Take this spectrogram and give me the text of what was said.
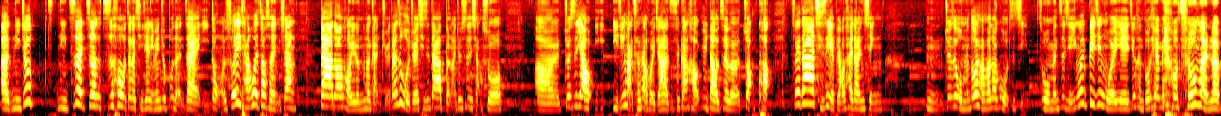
呃你就。你在这之后这个期间里面就不能再移动了，所以才会造成像大家都要逃离伦敦的感觉。但是我觉得其实大家本来就是想说，呃，就是要已已经买车票回家了，只是刚好遇到这个状况，所以大家其实也不要太担心。嗯，就是我们都会好好照顾我自己，我们自己，因为毕竟我也已经很多天没有出门了。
